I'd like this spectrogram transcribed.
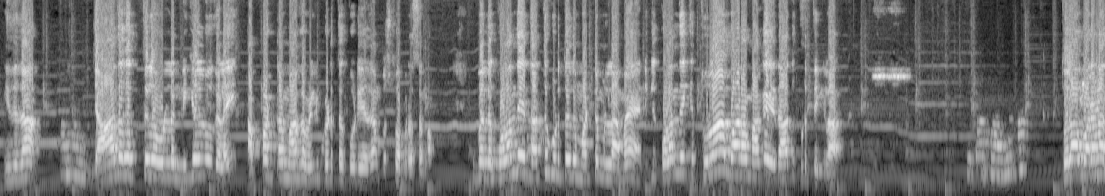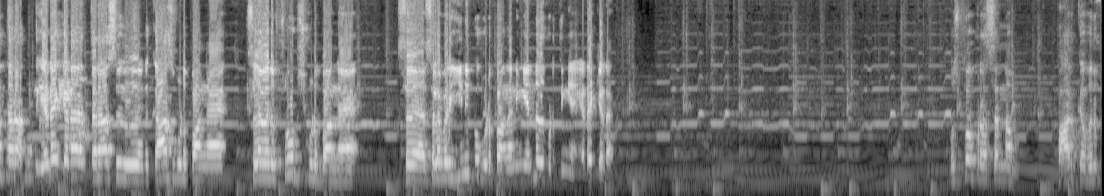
இதுதான் ஜாதகத்துல உள்ள நிகழ்வுகளை அப்பட்டமாக வெளிப்படுத்தக்கூடியதுதான் புஷ்ப பிரசன்னம் இப்ப இந்த குழந்தையை தத்து கொடுத்தது மட்டும் இல்லாம நீங்க குழந்தைக்கு துலாபாரமாக ஏதாவது கொடுத்தீங்களா? துலாபாரம்னா தர எடைக்கடை தராசு காசு கொடுப்பாங்க சில பேர் ஃப்ரூட்ஸ் கொடுப்பாங்க சில சில பேர் இனிப்பு கொடுப்பாங்க. நீங்க என்னது கொடுத்தீங்க எடைக்கடை புஷ்ப பிரசன்னம் பார்க்க விரும்ப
